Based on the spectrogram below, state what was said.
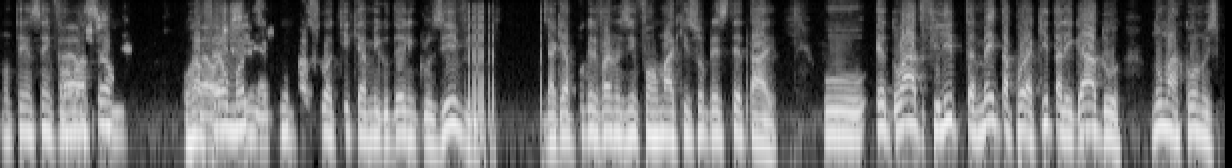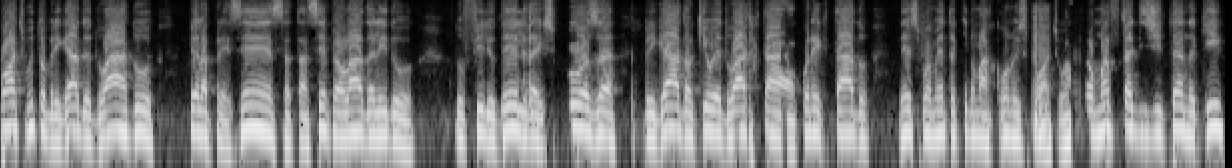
Não tem essa informação. É, o Rafael é, Mantes, que passou aqui, que é amigo dele, inclusive, daqui a pouco ele vai nos informar aqui sobre esse detalhe. O Eduardo Felipe também está por aqui, está ligado no Marcou no Esporte. Muito obrigado, Eduardo, pela presença, está sempre ao lado ali do, do filho dele, da esposa. Obrigado aqui o Eduardo que está conectado nesse momento aqui no Marcou no Esporte. O Rafael Manfro está digitando aqui,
